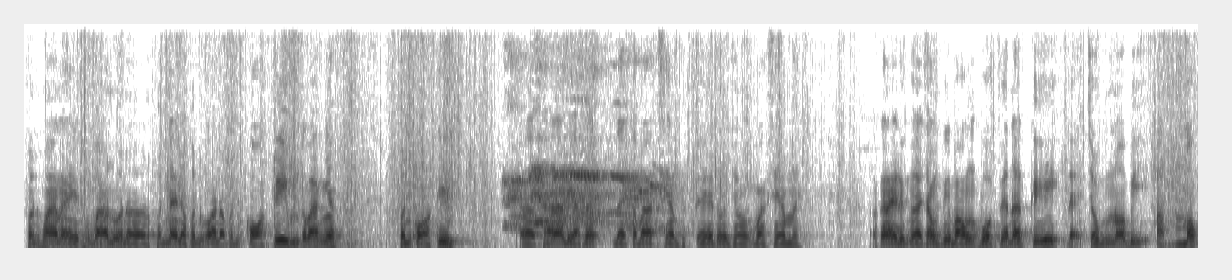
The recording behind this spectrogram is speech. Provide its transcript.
Phấn hoa này thông báo luôn là phấn này là phấn gọi là phấn cỏ kim các bác nhé. Phấn cỏ kim. À, khá là đẹp đấy. Đây các bác xem thực tế tôi cho các bác xem này cái này đựng ở trong túi bóng buộc rất là kỹ để chống nó bị ẩm mốc.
